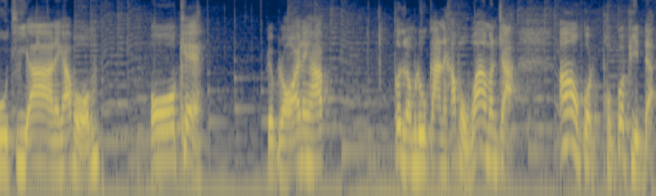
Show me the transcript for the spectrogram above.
UTR นะครับผม โอเค เรียบร้อยนะครับ ก็เดี๋ยวเรามาดูกันนะครับผมว่ามันจะ อ้าวกดผมกดผิดอะ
